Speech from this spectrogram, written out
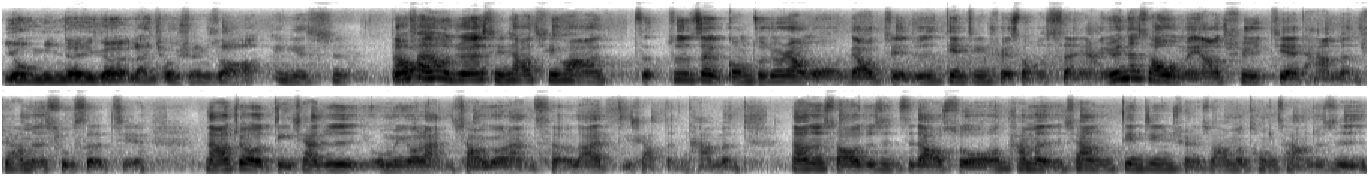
有名的一个篮球选手啊。也是。然后反正我觉得行销企划这就是这个工作，就让我了解就是电竞选手的生涯，因为那时候我们要去接他们，去他们的宿舍接，然后就底下就是我们游览小游览车，然后在底下等他们，然后那时候就是知道说他们像电竞选手，他们通常就是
